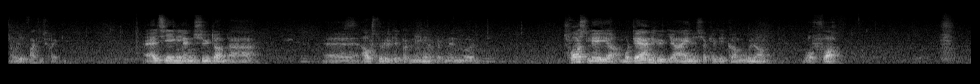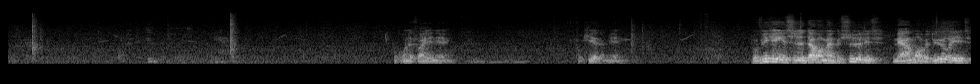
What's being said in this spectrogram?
Nå, det er faktisk rigtigt. Der er altid en eller anden sygdom, der har øh, afsluttet det på den ene eller på den anden måde trods læger og moderne hygiejne, så kan vi komme udenom. Hvorfor? På grund af fejlernæring. Forkert ernæring. På vikingetiden, der var man betydeligt nærmere ved dyreriet.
